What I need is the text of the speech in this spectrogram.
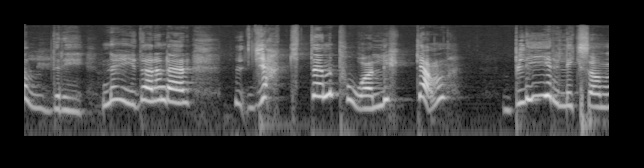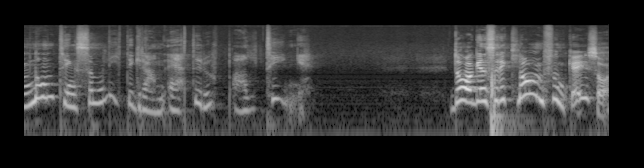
aldrig nöjda. Den där jakten på lyckan blir liksom någonting som lite grann äter upp allting. Dagens reklam funkar ju så.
